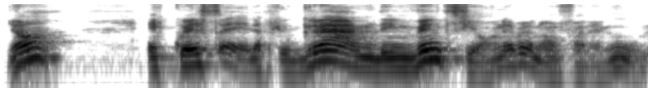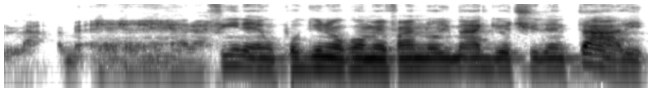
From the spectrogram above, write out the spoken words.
no? E questa è la più grande invenzione per non fare nulla. Beh, alla fine è un pochino come fanno i maghi occidentali,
